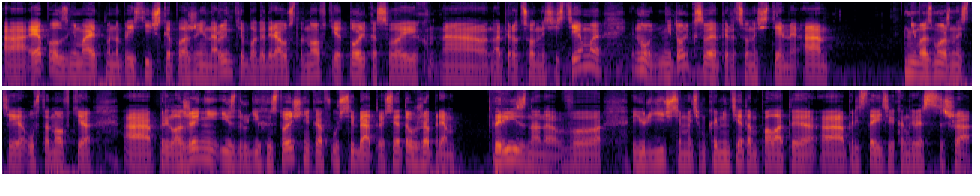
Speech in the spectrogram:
А Apple занимает монополистическое положение на рынке благодаря установке только своих операционных системы, ну, не только своей операционной системе, а невозможности установки а, приложений из других источников у себя. То есть это уже прям признано в юридическим этим комитетом Палаты а, представителей Конгресса США.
